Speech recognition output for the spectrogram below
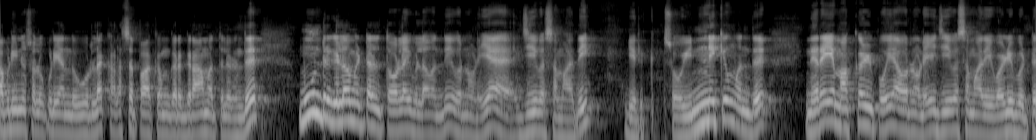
அப்படின்னு சொல்லக்கூடிய அந்த ஊரில் கலசப்பாக்கம்ங்கிற கிராமத்திலிருந்து மூன்று கிலோமீட்டர் தொலைவில் வந்து இவருடைய ஜீவசமாதி இருக்குது ஸோ இன்றைக்கும் வந்து நிறைய மக்கள் போய் அவருடைய ஜீவசமாதியை வழிபட்டு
